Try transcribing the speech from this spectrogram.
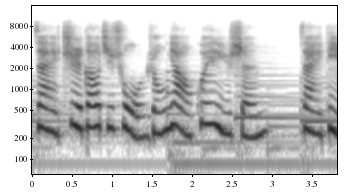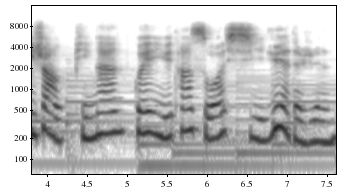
在至高之处，荣耀归于神；在地上，平安归于他所喜悦的人。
